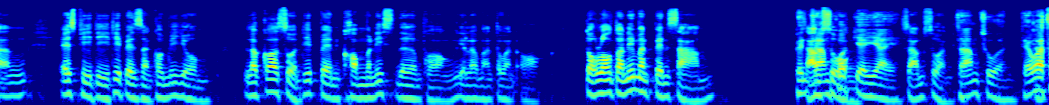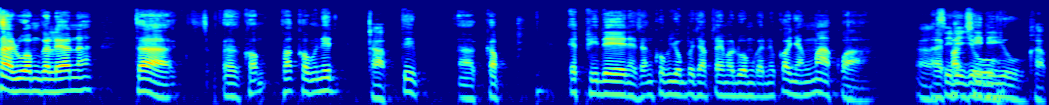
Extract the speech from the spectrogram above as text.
ทั้ง SPD ที่เป็นสังคมนิยม แล้วก็ส่วนที่เป็นคอมมิวนิสต์เดิมของเยอรมันตะวันออก ตกลงตอนนี้มันเป็นสามเป็นสามสามส่ก๊วนกใหญ่สามส่วนๆสามส่วน แต่ว่าถ้ารวมกันแล้วนะ ถ้าเอ่อคอมพรรคคอมมิวนิสต์ครับที่อ่ากับ SPD เนี่ยสังคมนิยมประชาธิปไตยมารวมกันเนี่ยก็ยังมากกว่าเอ่อไอ้พรรค CDU CDU ครับ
